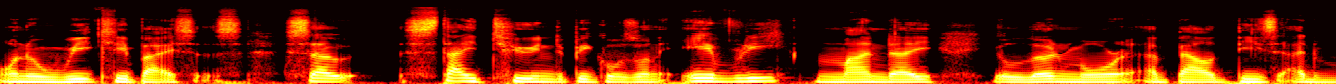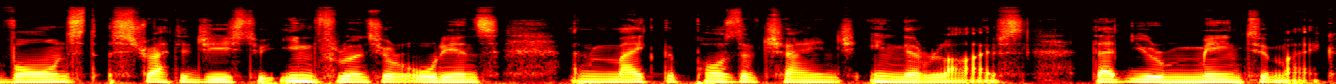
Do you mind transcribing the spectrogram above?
on a weekly basis. So stay tuned because on every Monday you'll learn more about these advanced strategies to influence your audience and make the positive change in their lives that you're meant to make.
